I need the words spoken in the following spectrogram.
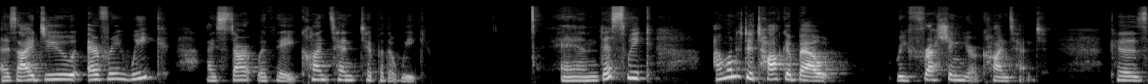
as I do every week, I start with a content tip of the week. And this week, I wanted to talk about refreshing your content because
